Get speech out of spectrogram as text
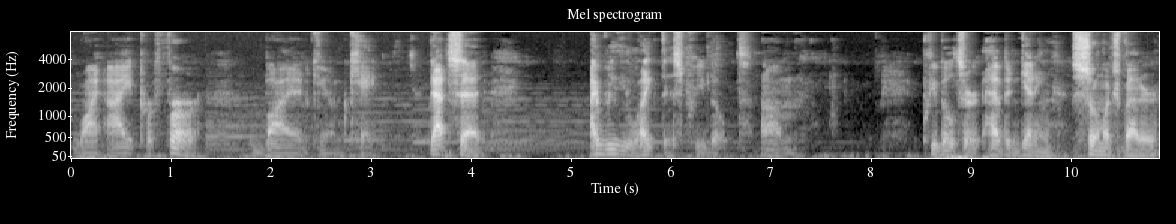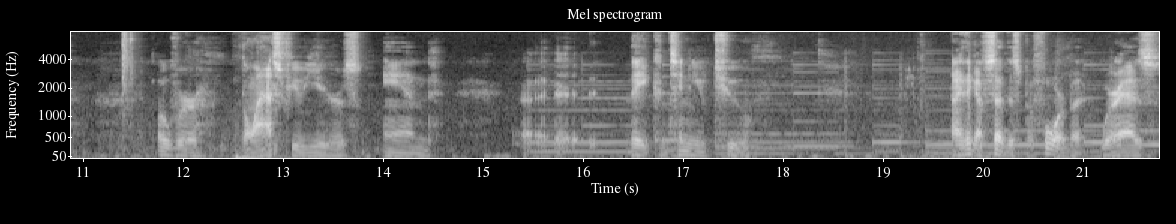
why I prefer VIA QMK. That said, I really like this pre-built. Um, pre-builts are, have been getting so much better over the last few years, and uh, they continue to. I think I've said this before, but whereas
